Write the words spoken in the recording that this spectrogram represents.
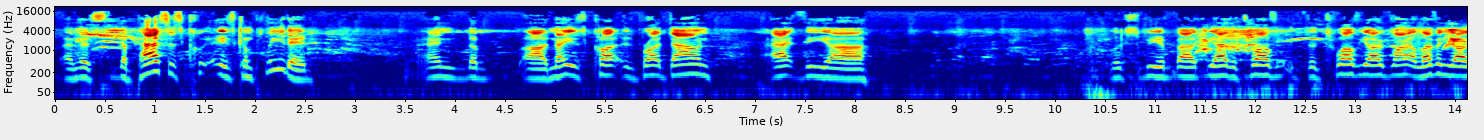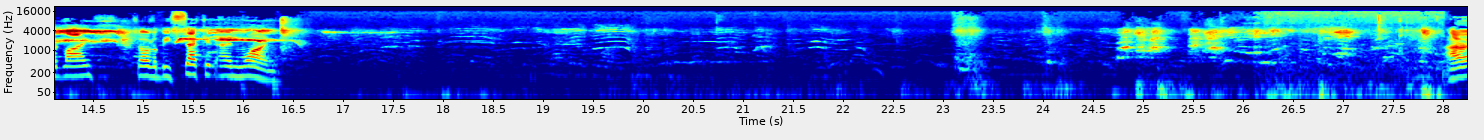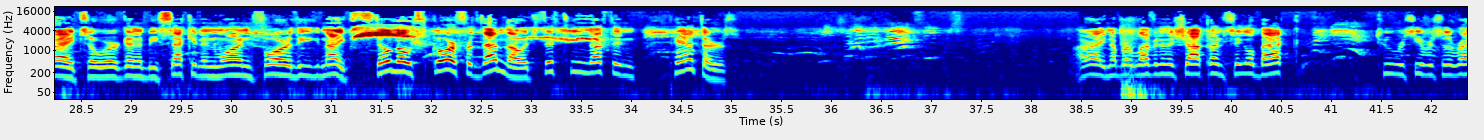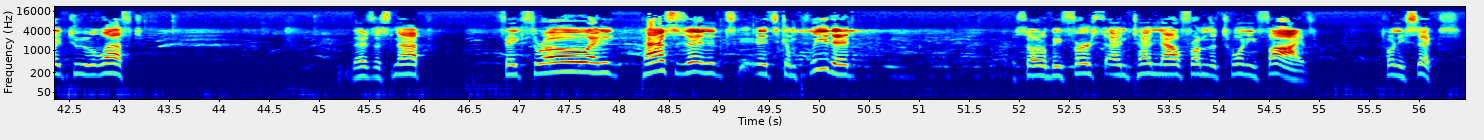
and this the pass is is completed, and the uh, Knight is caught is brought down at the. Uh, looks to be about yeah the twelve the twelve yard line, eleven yard line, so it'll be second and one. All right, so we're going to be second and one for the Knights. Still no score for them though. It's 15 nothing Panthers. All right, number 11 in the shotgun, single back, two receivers to the right, two to the left. There's the snap, fake throw, and he passes it, and it's it's completed. So it'll be first and 10 now from the 25, 26.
